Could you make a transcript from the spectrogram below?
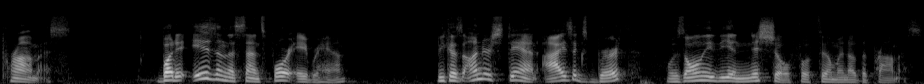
promise. But it is in the sense for Abraham, because understand, Isaac's birth was only the initial fulfillment of the promise.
